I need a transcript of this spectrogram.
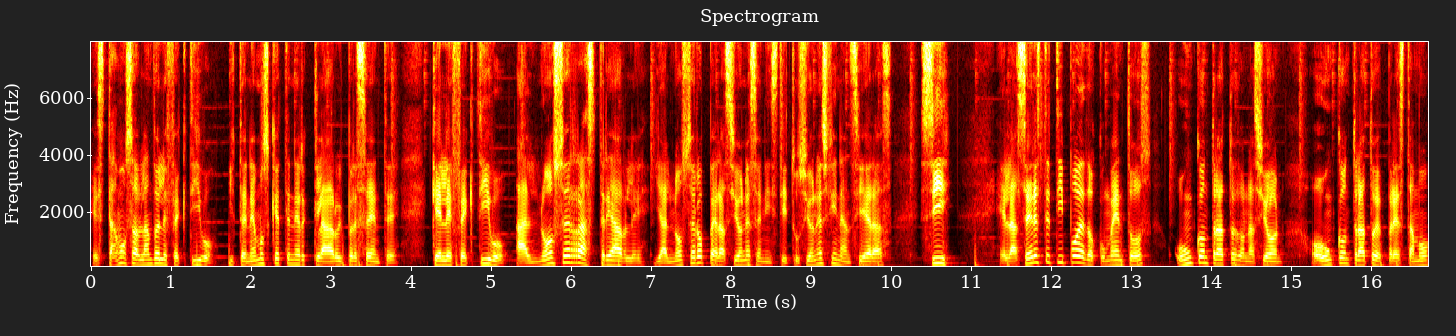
Estamos hablando del efectivo y tenemos que tener claro y presente que el efectivo, al no ser rastreable y al no ser operaciones en instituciones financieras, sí, el hacer este tipo de documentos, un contrato de donación o un contrato de préstamo,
